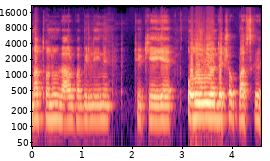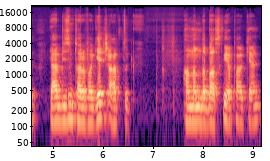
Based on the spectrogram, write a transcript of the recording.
NATO'nun ve Avrupa Birliği'nin Türkiye'ye olumlu yönde çok baskı, ya bizim tarafa geç artık anlamında baskı yaparken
